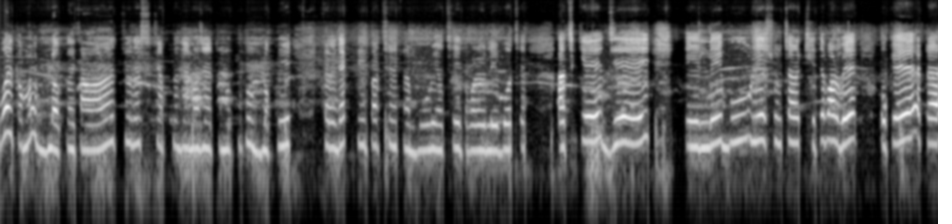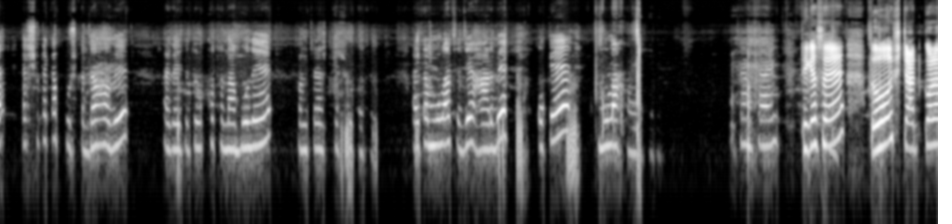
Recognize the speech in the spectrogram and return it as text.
ওয়েলকাম মাই ব্লগ চলে এসেছি আপনাদের মাঝে নতুন ব্লগ এখানে দেখতেই পাচ্ছেন, এখানে বড়ি আছে, তারপরে লেবু আছে। আজকে যে লেবু রেশন ছাড়া খেতে পারবে, ওকে একটা একশো টাকা পুরস্কার দেওয়া হবে। আর তো কথা না বলে পঞ্চাশ করতে আর একটা মূলা আছে যে হারবে, ওকে মূলা খাওয়া ঠিক আছে? তো স্টার্ট করা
